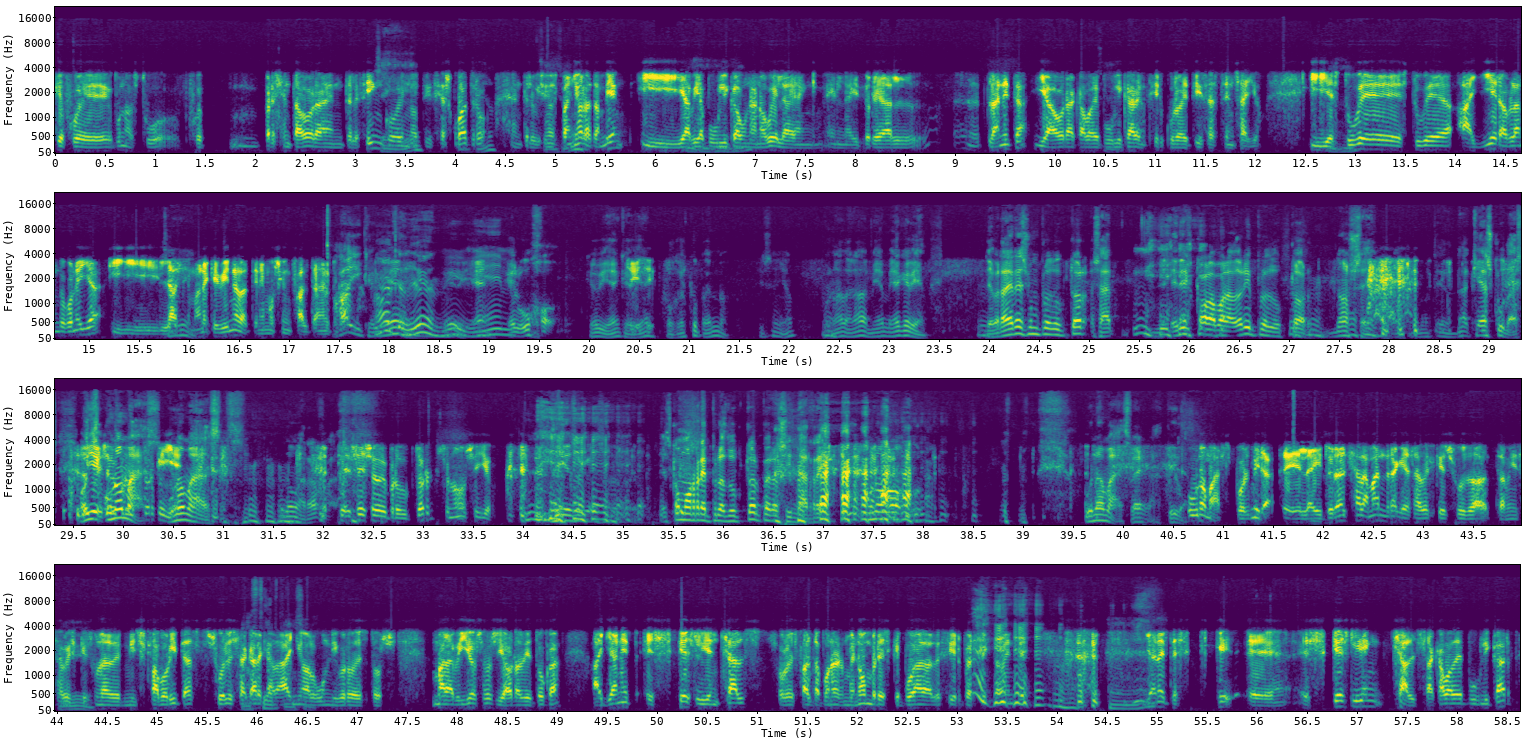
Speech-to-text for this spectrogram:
que fue, bueno, estuvo, fue mm, presentadora en Telecinco, en Noticias 4, en Televisión Española también, y había publicado una novela en, en la editorial Planeta y ahora acaba de publicar en Círculo de Tiza este ensayo. Y estuve estuve ayer hablando con ella y la semana que viene la tenemos sin falta en el programa. Ay, qué Ah, qué bien. Qué bien. Qué lujo. Qué bien, qué bien. Pues qué estupendo. Sí, señor. Pues nada, nada, mira, mira qué bien. De verdad eres un productor, o sea, eres colaborador y productor. No sé. ¿Qué escudas? Oye, uno más, uno más. Uno más, Rafa. ¿Qué es eso de productor? Eso no sé yo. Sí, eso. Es como reproductor, pero sin la red. Uno, una más, venga, tira. Uno más. Pues mira, eh, la editorial Salamandra, que ya sabes que es una, también sabes que es una de mis favoritas, suele sacar cada año sí. algún libro de estos maravillosos y ahora le toca a Janet Skeslien Charles, solo les falta ponerme nombres que pueda decir perfectamente. Janet Ske- eh, Charles acaba de publicar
